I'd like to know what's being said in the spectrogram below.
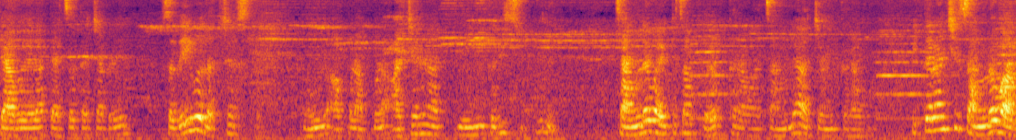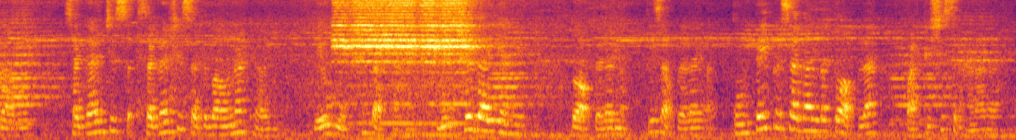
त्यावेळेला त्याचं त्याच्याकडे सदैव लक्ष असतं. म्हणून आपण आपण आचरणात नेहमी कधी चुकू नये. चांगल्या वाईटचा फरक करावा चांगले आचरण करावं. इतरांशी चांगलं वागावं सगळ्यांची स सगळ्यांशी सद्भावना ठेवावी. देव मोक्षदाता आहे. मोक्षदायी आहे. तो आपल्याला नक्कीच आपल्याला कोणत्याही प्रसंगांना तो आपला पाठीशीच राहणार आहे.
